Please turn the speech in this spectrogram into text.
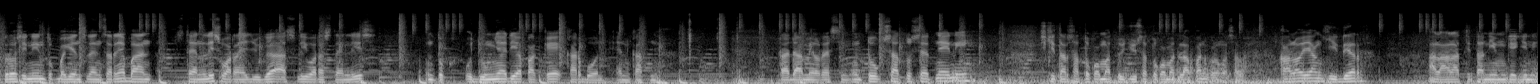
Terus ini untuk bagian silencernya bahan stainless warnanya juga asli warna stainless. Untuk ujungnya dia pakai karbon end capnya Radamel Racing. Untuk satu setnya ini sekitar 1,7 1,8 kalau nggak salah. Kalau yang header ala-ala titanium kayak gini.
